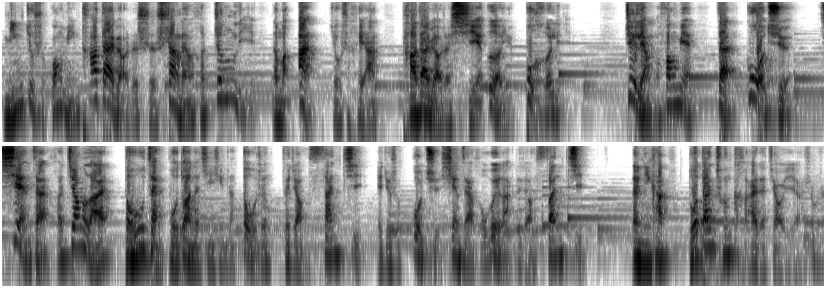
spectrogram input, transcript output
明就是光明，它代表着是善良和真理；那么暗就是黑暗，它代表着邪恶与不合理。这两个方面在过去、现在和将来都在不断的进行着斗争，这叫三纪，也就是过去、现在和未来，这叫三纪。那您看多单纯可爱的教义啊，是不是？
